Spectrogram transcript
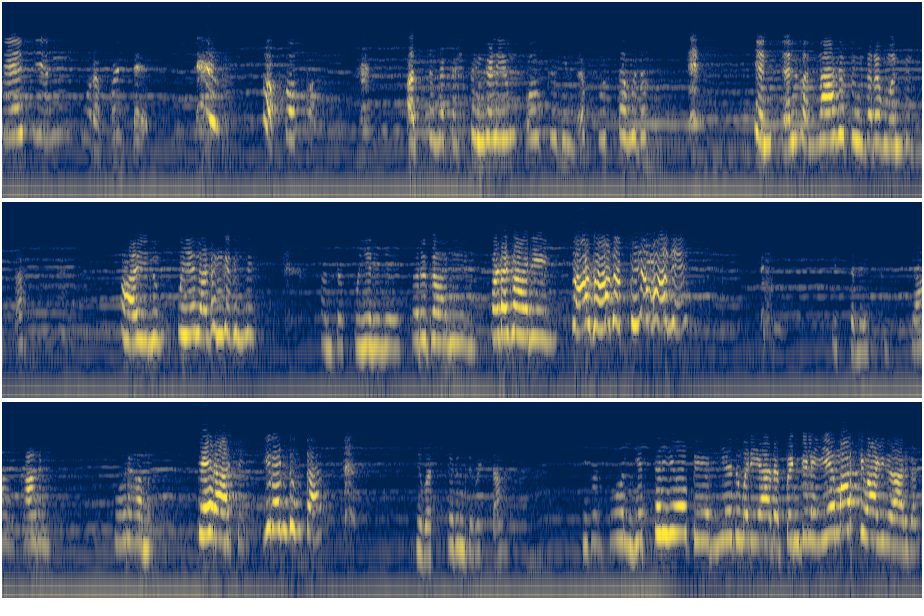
பேசி என்னும் கூறப்பட்டேன் அப்பப்பா. அத்தனை கஷ்டங்களையும் போக்குகின்ற புத்தமுடம் என் செல்வன் நாகசுந்தரம் வந்துவிட்டார் ஆயினும் புயல் அடங்கவில்லை. அந்த புயலிலே பருகானேன் படகானேன் சாகாத பிணமானேன். இத்தனைக்கு யார் காரணம்? போராமை பேராசை இரண்டும் தான். இவர் திருந்து விட்டார். இவர் போல் எத்தனையோ பேர் ஏதுமறியாத பெண்களை ஏமாற்றி வாழ்கிறார்கள்.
